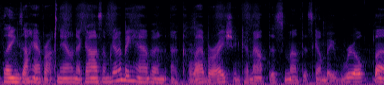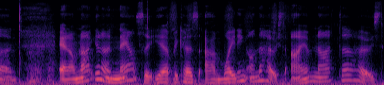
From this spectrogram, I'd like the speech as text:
things I have right now. Now, guys, I'm going to be having a collaboration come out this month. It's going to be real fun. And I'm not going to announce it yet because I'm waiting on the host. I am not the host,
